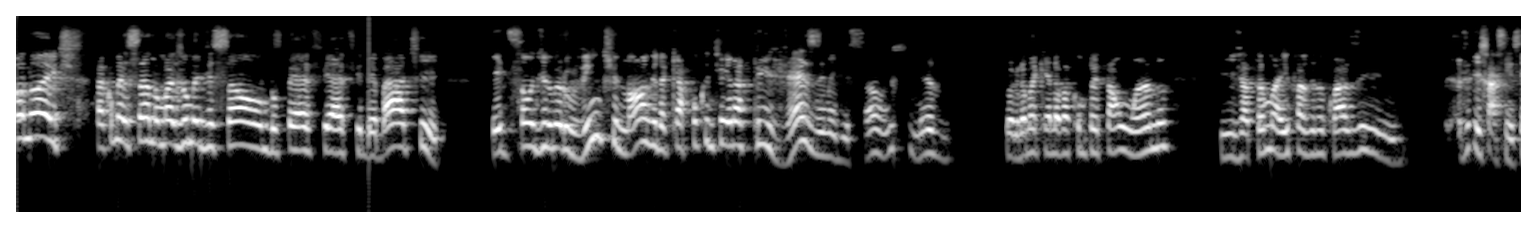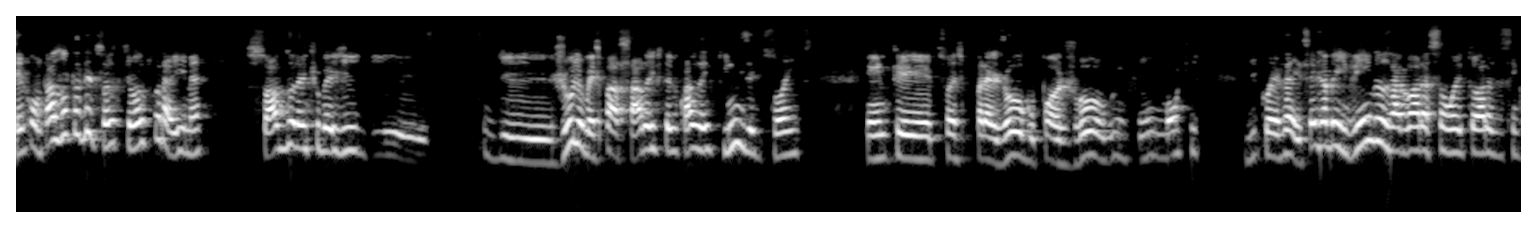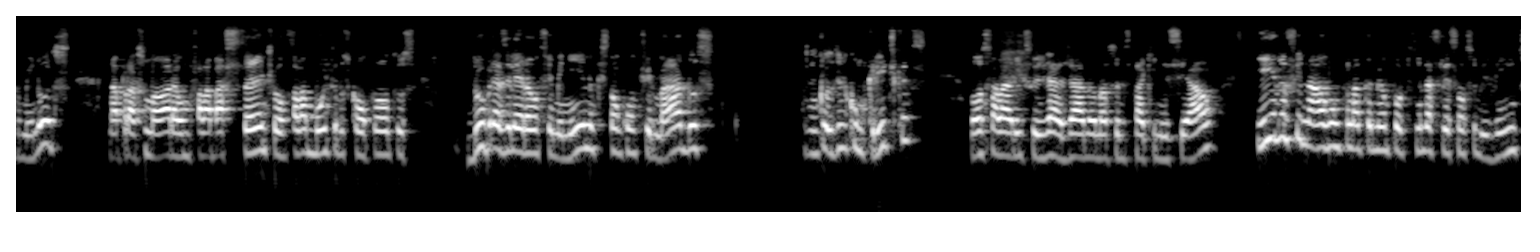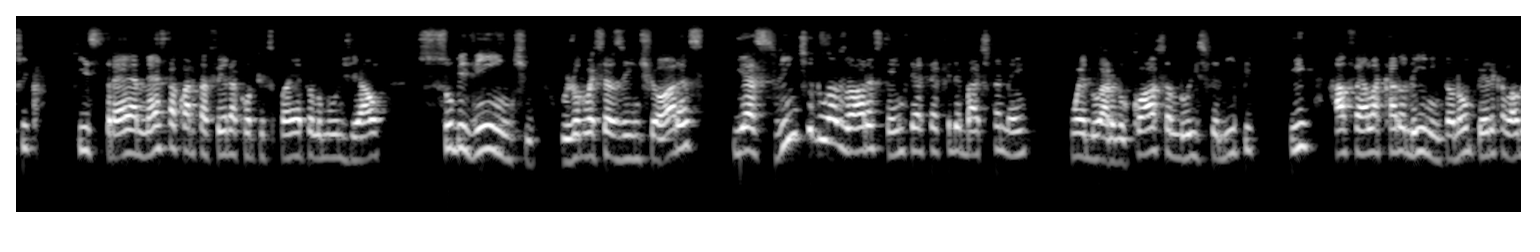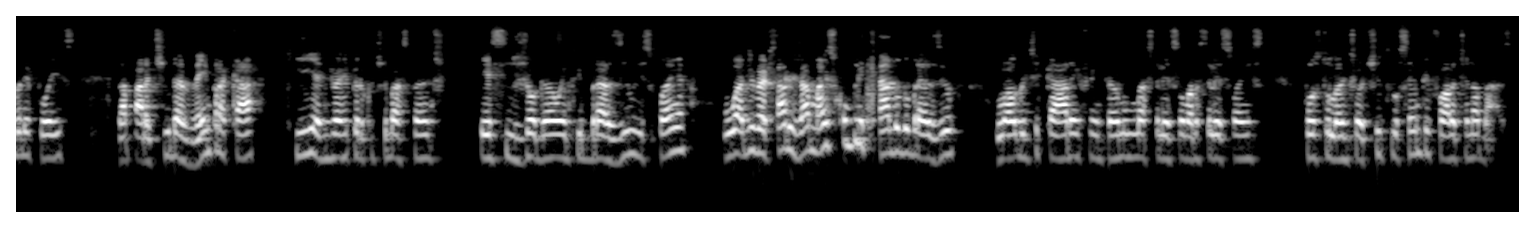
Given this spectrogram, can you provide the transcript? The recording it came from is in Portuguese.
Boa noite. Está começando mais uma edição do PFF Debate, edição de número 29. Daqui a pouco a gente chega na trigésima edição, isso mesmo. Programa que ainda vai completar um ano e já estamos aí fazendo quase. Isso assim, sem contar as outras edições que tivemos por aí, né? Só durante o mês de, de, de julho, mês passado, a gente teve quase aí 15 edições, entre edições pré-jogo, pós-jogo, enfim, um monte de coisa aí. Sejam bem-vindos, agora são 8 horas e 5 minutos. Na próxima hora vamos falar bastante, vamos falar muito dos confrontos do Brasileirão Feminino, que estão confirmados, inclusive com críticas. Vamos falar isso já já no nosso destaque inicial. E no final vamos falar também um pouquinho da seleção sub-20, que estreia nesta quarta-feira contra a Espanha pelo Mundial Sub-20. O jogo vai ser às 20 horas e às 22 horas tem PFF Debate também com Eduardo Costa, Luiz Felipe e Rafaela Carolina. Então não perca logo depois da partida, vem para cá que a gente vai repercutir bastante esse jogão entre Brasil e Espanha, o adversário já mais complicado do Brasil, logo de cara enfrentando uma seleção, uma das seleções postulante ao título, sempre forte na base.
